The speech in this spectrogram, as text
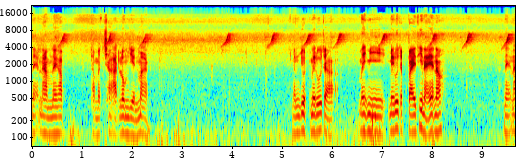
แนะนำเลยครับ ธรรมชาติลมเย็นมาก มันหยุดไม่รู้จะไม่มีไม่รู้จะไปที่ไหนเนาะแนะน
